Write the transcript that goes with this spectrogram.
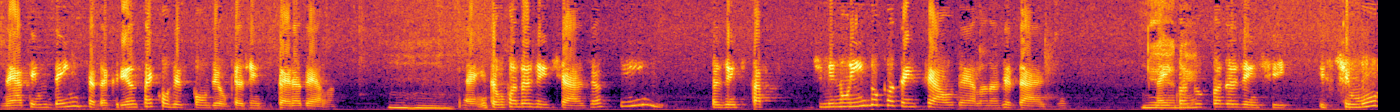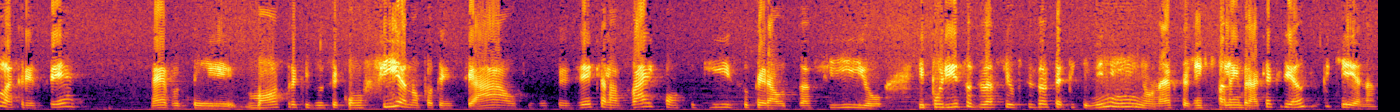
Né? A tendência da criança é corresponder ao que a gente espera dela. Uhum. É, então, quando a gente age assim, a gente está diminuindo o potencial dela, na verdade. É, né? E quando, né? quando a gente estimula a crescer, né, você mostra que você confia no potencial, que você vê que ela vai conseguir superar o desafio, e por isso o desafio precisa ser pequenininho, né? Porque a gente precisa lembrar que a criança é pequena.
